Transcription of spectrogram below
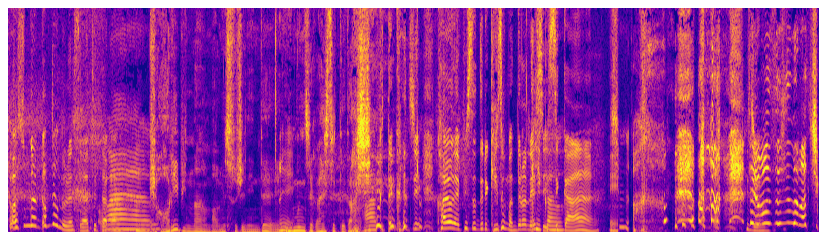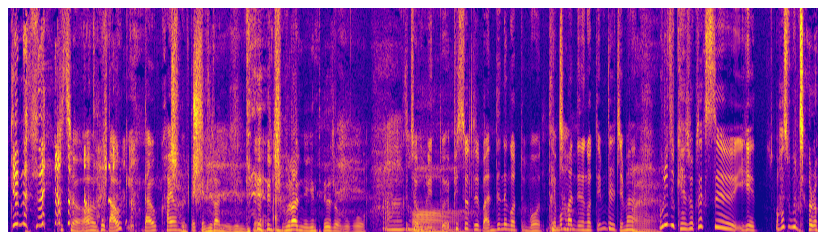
또 순간 깜짝 놀랐어요. 듣다가. 와. 별이 빛나는 밤 수준인데 네. 이문세가 했을 때 당시 아 그때까지 과연 에피소드를 계속 만들어낼 수 그러니까요. 있을까? 네. 심... 대본 쓰시느라 죽겠는데. 그렇죠. 아, 그 나올 게 나올 과연 절 그때까지. 죽이란 얘긴데 죽으란 얘긴데요 저보고. 아, 그렇죠. 아. 우리 또 에피소드 만드는 것도 뭐 대본 그쵸. 만드는 것도 힘들지만 네. 우리도 계속 섹스 이게 화수분처럼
